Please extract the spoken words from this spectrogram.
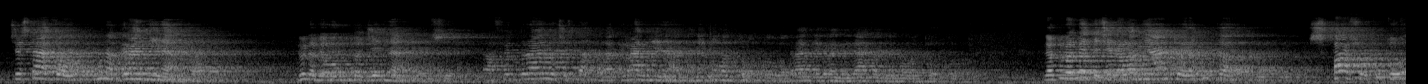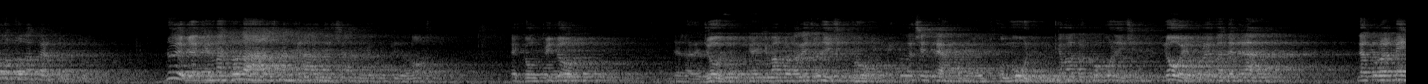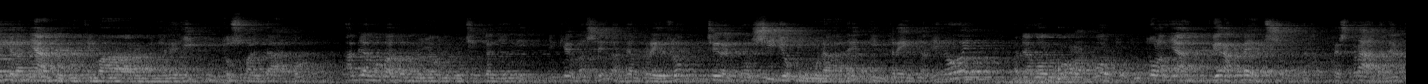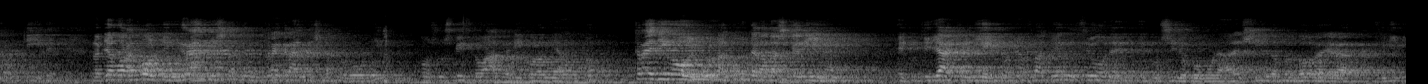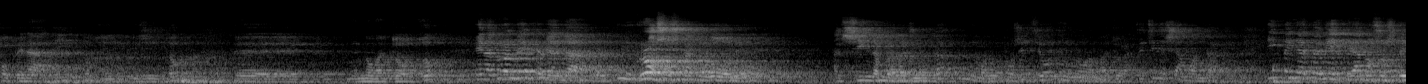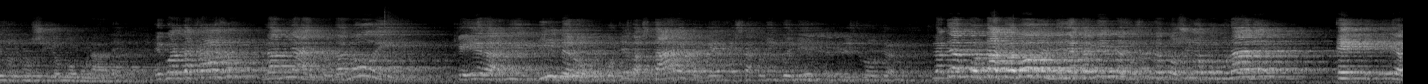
C'è stata una grandinata, noi l'abbiamo avuto a gennaio, a febbraio c'è stata la grandinata nel 98, la grande grandinata del 98. Naturalmente c'era l'amianto, era tutta sparso, tutto rotto dappertutto. Noi abbiamo chiamato l'ASMA, che l'ASMA diciamo che è compito nostro, è compito della regione, abbiamo chiamato la regione e dice noi, e cosa c'entriamo noi? Il comune, abbiamo chiamato il comune e dice noi, il problema dell'ASMA. Naturalmente l'amianto continua a rimanere lì, tutto sfaldato. Abbiamo fatto una riunione con i cittadini finché una sera abbiamo preso, c'era il consiglio comunale in 30 di noi, abbiamo raccolto tutto l'amianto che era perso per, per strada, nel cortile, l'abbiamo raccolto in grandi scatoloni, tre grandi scatoloni con su scritto A pericolo amianto, tre di noi con la tuta e la mascherina e tutti gli altri dietro, irruzione in consiglio comunale, il sindaco allora era Filippo Penati, oggi inquisito, eh, nel 98, e naturalmente abbiamo dato un grosso scatolone al sindaco e alla giunta, uno all'opposizione e uno alla maggioranza, e ce ne siamo andati. Immediatamente hanno sospeso il consiglio comunale e guarda caso l'amianto da noi che era lì libero, poteva stare perché è stato lì due mesi perché nessuno. L'abbiamo portato a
